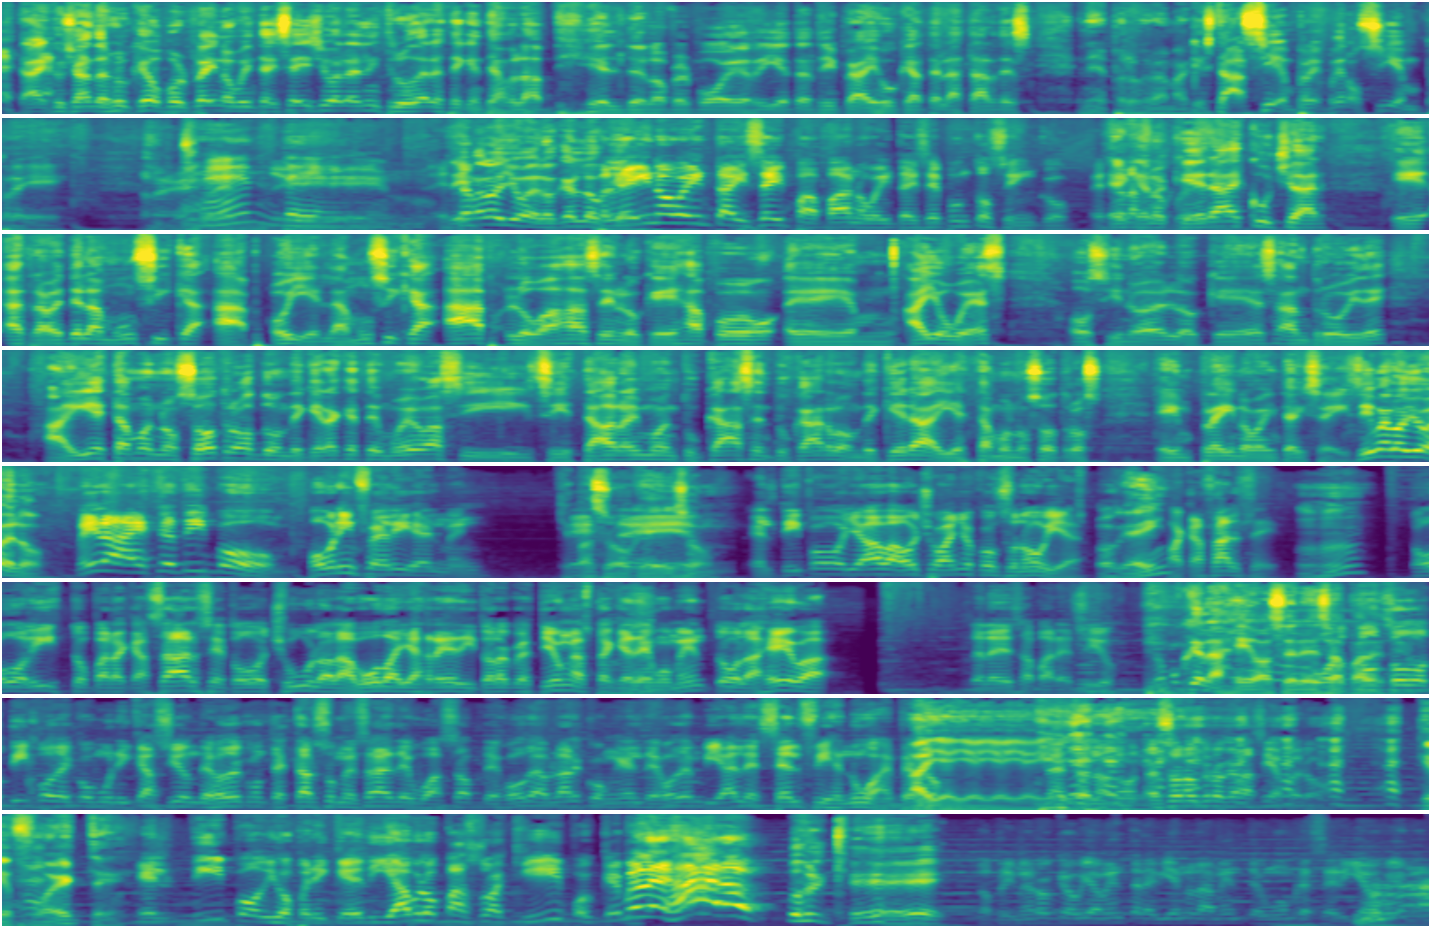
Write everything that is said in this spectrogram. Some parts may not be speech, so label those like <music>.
Estás escuchando el juqueo por Play 96. Yo, el intruder, este quien te habla, Abdiel del Overboy. Ríete, tripe y juqueate las tardes en el programa que está siempre, pero siempre. Trending. Dímelo, Joel, ¿qué es lo que? Play 96, papá, 96.5. Esa es El que nos quiera escuchar eh, a través de la música app. Oye, la música app lo bajas en lo que es Apple eh, iOS o si no en lo que es Android. Ahí estamos nosotros, donde quiera que te muevas. Si, si estás ahora mismo en tu casa, en tu carro, donde quiera, ahí estamos nosotros en Play 96. Dímelo, Joelo. Mira, este tipo, pobre infeliz, Hermen. ¿Qué pasó? Este, ¿Qué hizo? El tipo llevaba ocho años con su novia. Ok. Para casarse. Todo listo para casarse, todo chula, la boda ya ready y toda la cuestión, hasta que de momento la jeva se le desapareció. ¿Cómo que la jeva se le Cortó desapareció? todo tipo de comunicación, dejó de contestar sus mensajes de WhatsApp, dejó de hablar con él, dejó de enviarle selfies en nubes. Ay, ay, ay, ay, ay. Eso no, no, eso no creo que lo hacía, pero <laughs> Qué fuerte. el tipo dijo, pero ¿y qué diablo pasó aquí? ¿Por qué me dejaron? ¿Por qué? Lo primero que obviamente le viene a la mente a un hombre sería, obviamente.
